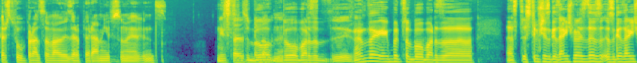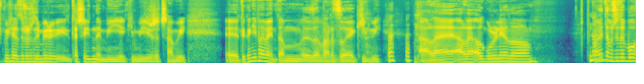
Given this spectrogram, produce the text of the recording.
Też współpracowały z raperami w sumie, więc... niestety jest było, było bardzo... yy, No, jakby to było bardzo... Z, tym się zgadzaliśmy, ale z, zgadzaliśmy się z różnymi też innymi jakimiś rzeczami. E, tylko nie pamiętam za bardzo jakimi. Ale, ale ogólnie no... No. Pamiętam, że to, było,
